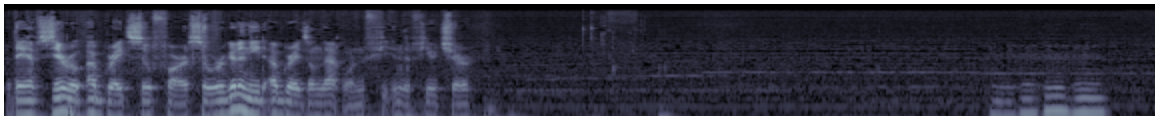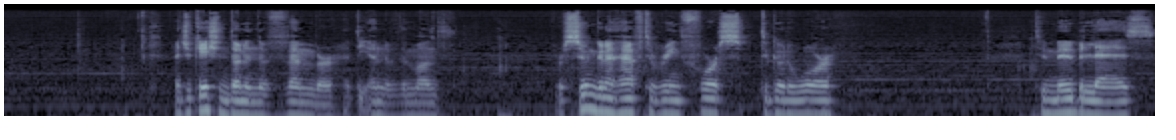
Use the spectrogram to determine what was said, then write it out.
But they have zero upgrades so far, so we're gonna need upgrades on that one in the future. Education done in November, at the end of the month. We're soon gonna have to reinforce to go to war. To mobilize.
